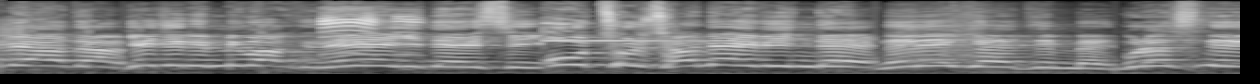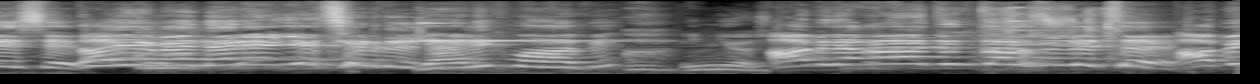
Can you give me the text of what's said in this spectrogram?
ebe adam. Gecenin bir vakti nereye gidersin? Otursana evinde. Nereye geldim ben? Burası neresi? Dayı ben nereye getirdin? Geldik mi abi? Ah iniyoruz. Abi ne kadar tut taksi ücreti? Abi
